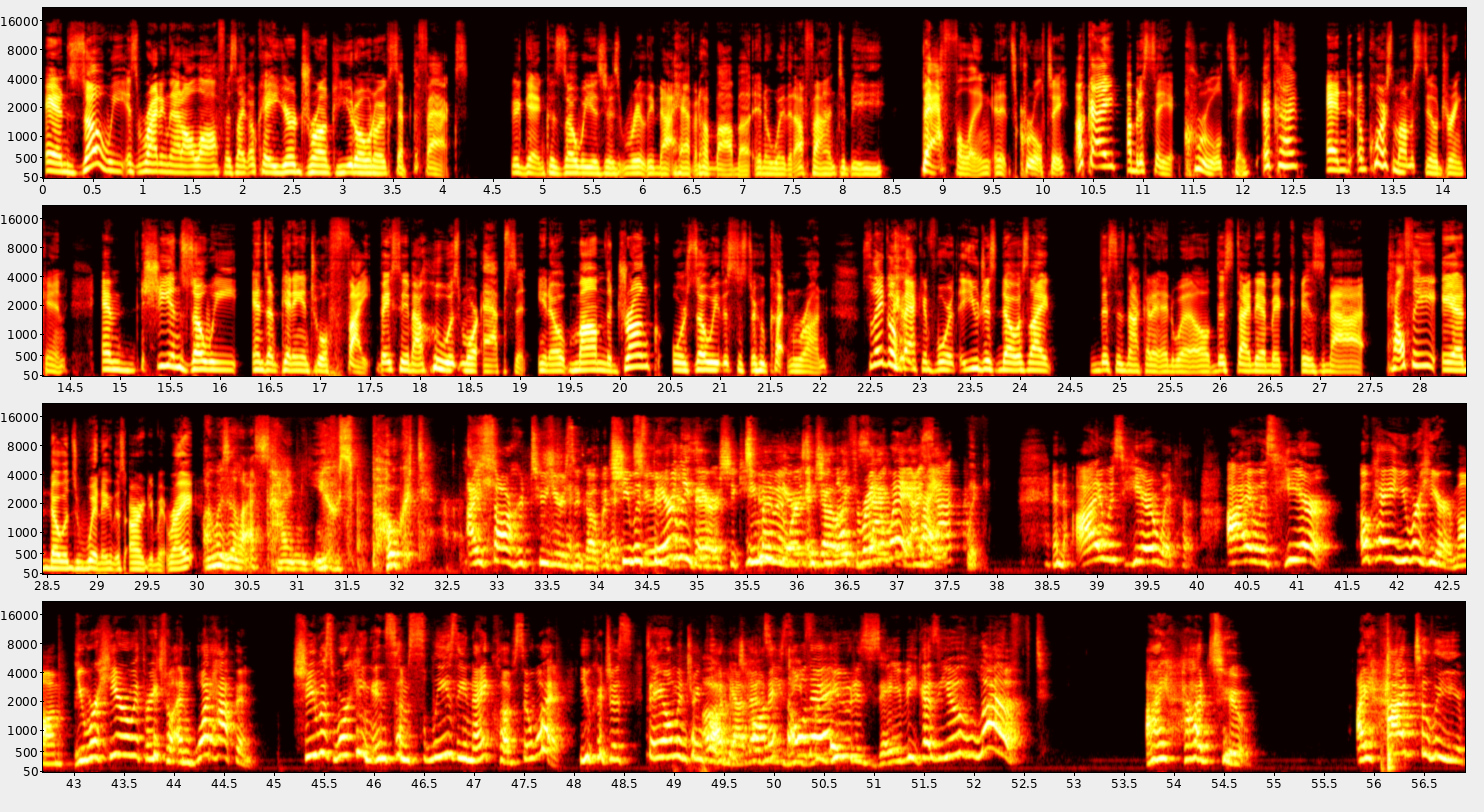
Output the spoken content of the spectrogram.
And Zoe is writing that all off as like, okay, you're drunk. You don't want to accept the facts. Again, because Zoe is just really not having her mama in a way that I find to be baffling and it's cruelty. Okay. I'm going to say it cruelty. Okay. And of course, mama's still drinking and she and Zoe ends up getting into a fight, basically about who was more absent. You know, mom the drunk or Zoe the sister who cut and run. So they go back and forth, and you just know it's like this is not going to end well. This dynamic is not healthy, and no one's winning this argument, right? When was the last time you spoke to her? I saw her two years ago, but she was barely there. She came by my work years and she ago, left right away. I Exactly. And I was here with her. I was here. Okay, you were here, mom. You were here with Rachel, and what happened? She was working in some sleazy nightclub. So what? You could just stay home and drink Oh, vodka yeah, tonics that's easy all day. for you to say because you left. I had to. I had to leave.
